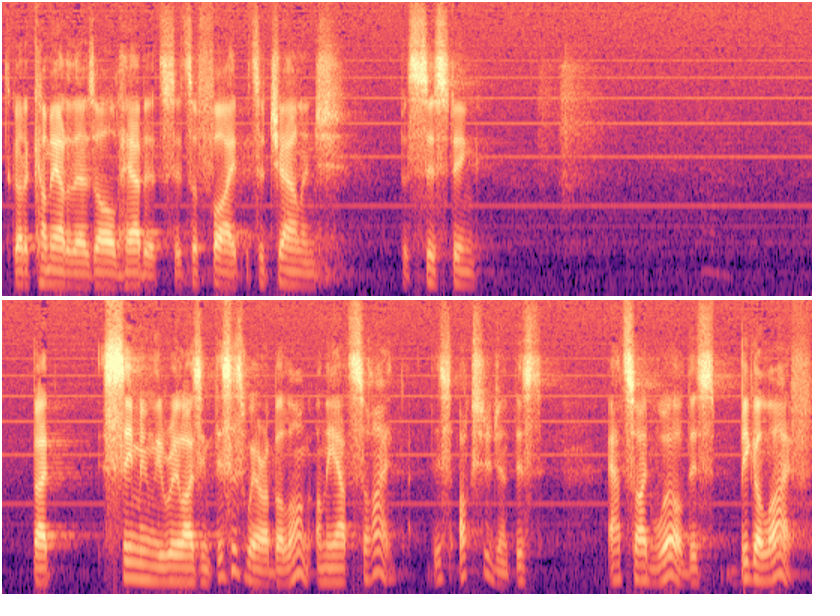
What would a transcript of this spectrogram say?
It's got to come out of those old habits. It's a fight, it's a challenge, persisting. But seemingly realizing this is where I belong on the outside. This oxygen, this outside world, this bigger life.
